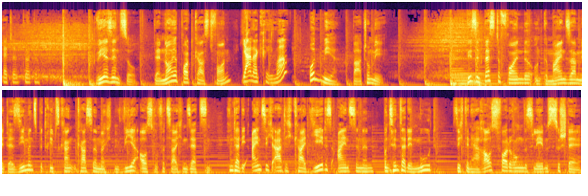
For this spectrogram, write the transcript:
hätte, könnte. Wir sind so. Der neue Podcast von Jana Kremer? und mir, Bartome. Wir sind beste Freunde und gemeinsam mit der Siemens Betriebskrankenkasse möchten wir Ausrufezeichen setzen. Hinter die Einzigartigkeit jedes Einzelnen und hinter den Mut, sich den Herausforderungen des Lebens zu stellen.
